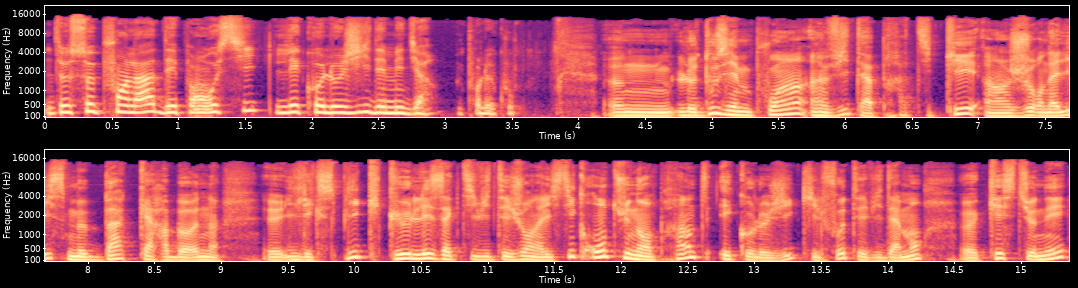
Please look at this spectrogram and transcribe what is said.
de ce point-là dépend aussi l'écologie des médias, pour le coup. Euh, le douzième point invite à pratiquer un journalisme bas carbone. Euh, il explique que les activités journalistiques ont une empreinte écologique qu'il faut évidemment euh, questionner.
